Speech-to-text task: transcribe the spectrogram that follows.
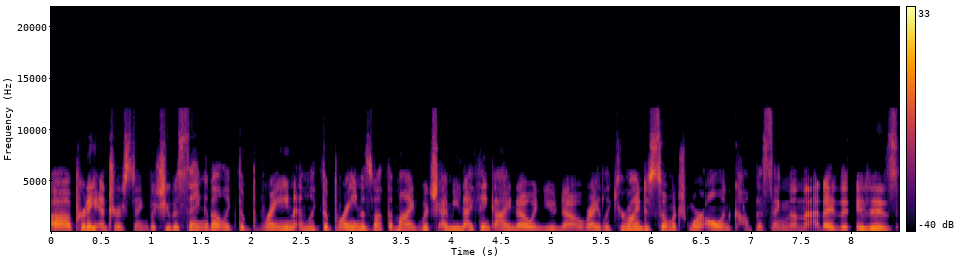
uh, pretty interesting, but she was saying about like the brain and like the brain is not the mind, which I mean, I think I know and you know, right? Like your mind is so much more all encompassing than that. It, it is,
